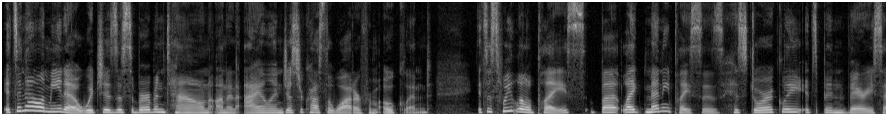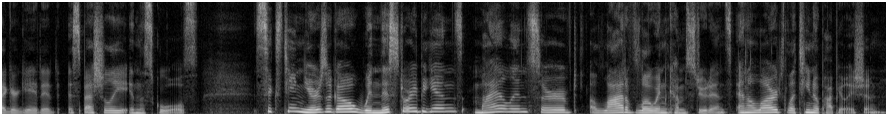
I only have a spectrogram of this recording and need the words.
It's in Alameda, which is a suburban town on an island just across the water from Oakland. It's a sweet little place, but like many places, historically it's been very segregated, especially in the schools. 16 years ago, when this story begins, Maya Lin served a lot of low income students and a large Latino population.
